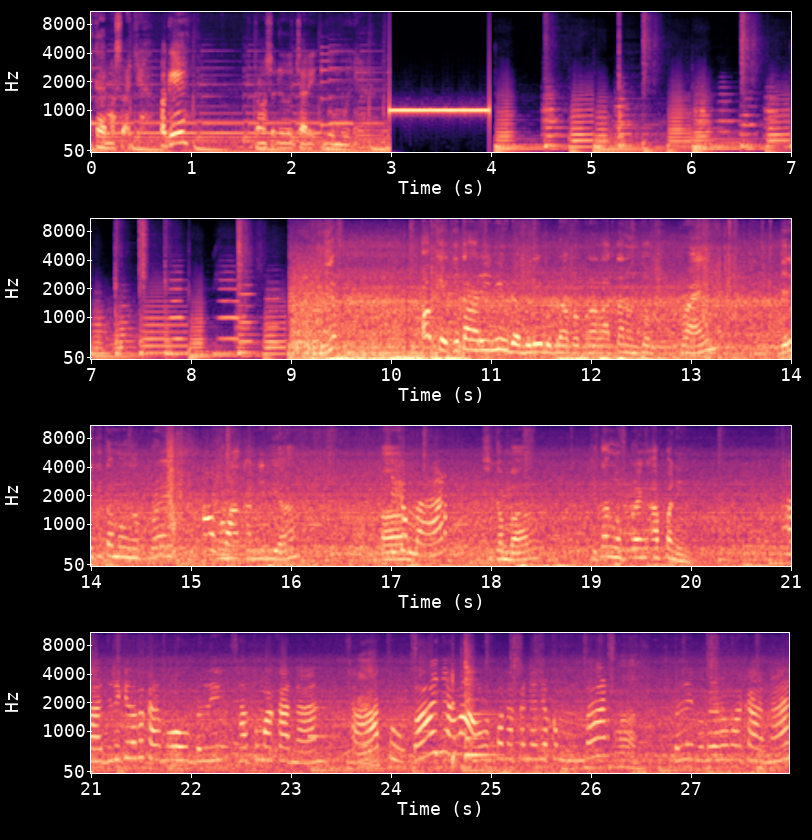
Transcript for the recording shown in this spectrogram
Kita masuk aja, oke? Kita masuk dulu cari bumbunya Oke, kita hari ini udah beli beberapa peralatan untuk prank. Jadi kita mau ngeprank Apa? ponakannya dia. si Um, kembar si kembar. Kita ngeprank apa nih? Ah, jadi kita tuh kayak mau beli satu makanan satu banyak lah ponakannya aja kembar Nah, beli beberapa makanan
